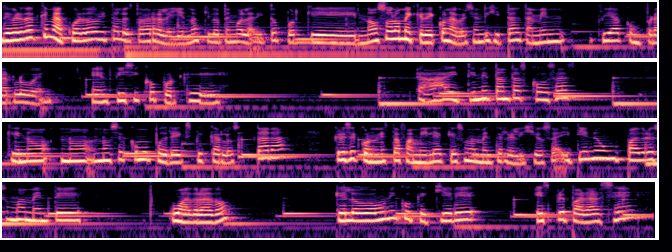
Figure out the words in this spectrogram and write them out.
De verdad que me acuerdo, ahorita lo estaba releyendo, aquí lo tengo al ladito, porque no solo me quedé con la versión digital, también fui a comprarlo en, en físico porque... Ay, tiene tantas cosas que no, no, no sé cómo podría explicarlos. Tara crece con esta familia que es sumamente religiosa y tiene un padre sumamente cuadrado que lo único que quiere es prepararse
